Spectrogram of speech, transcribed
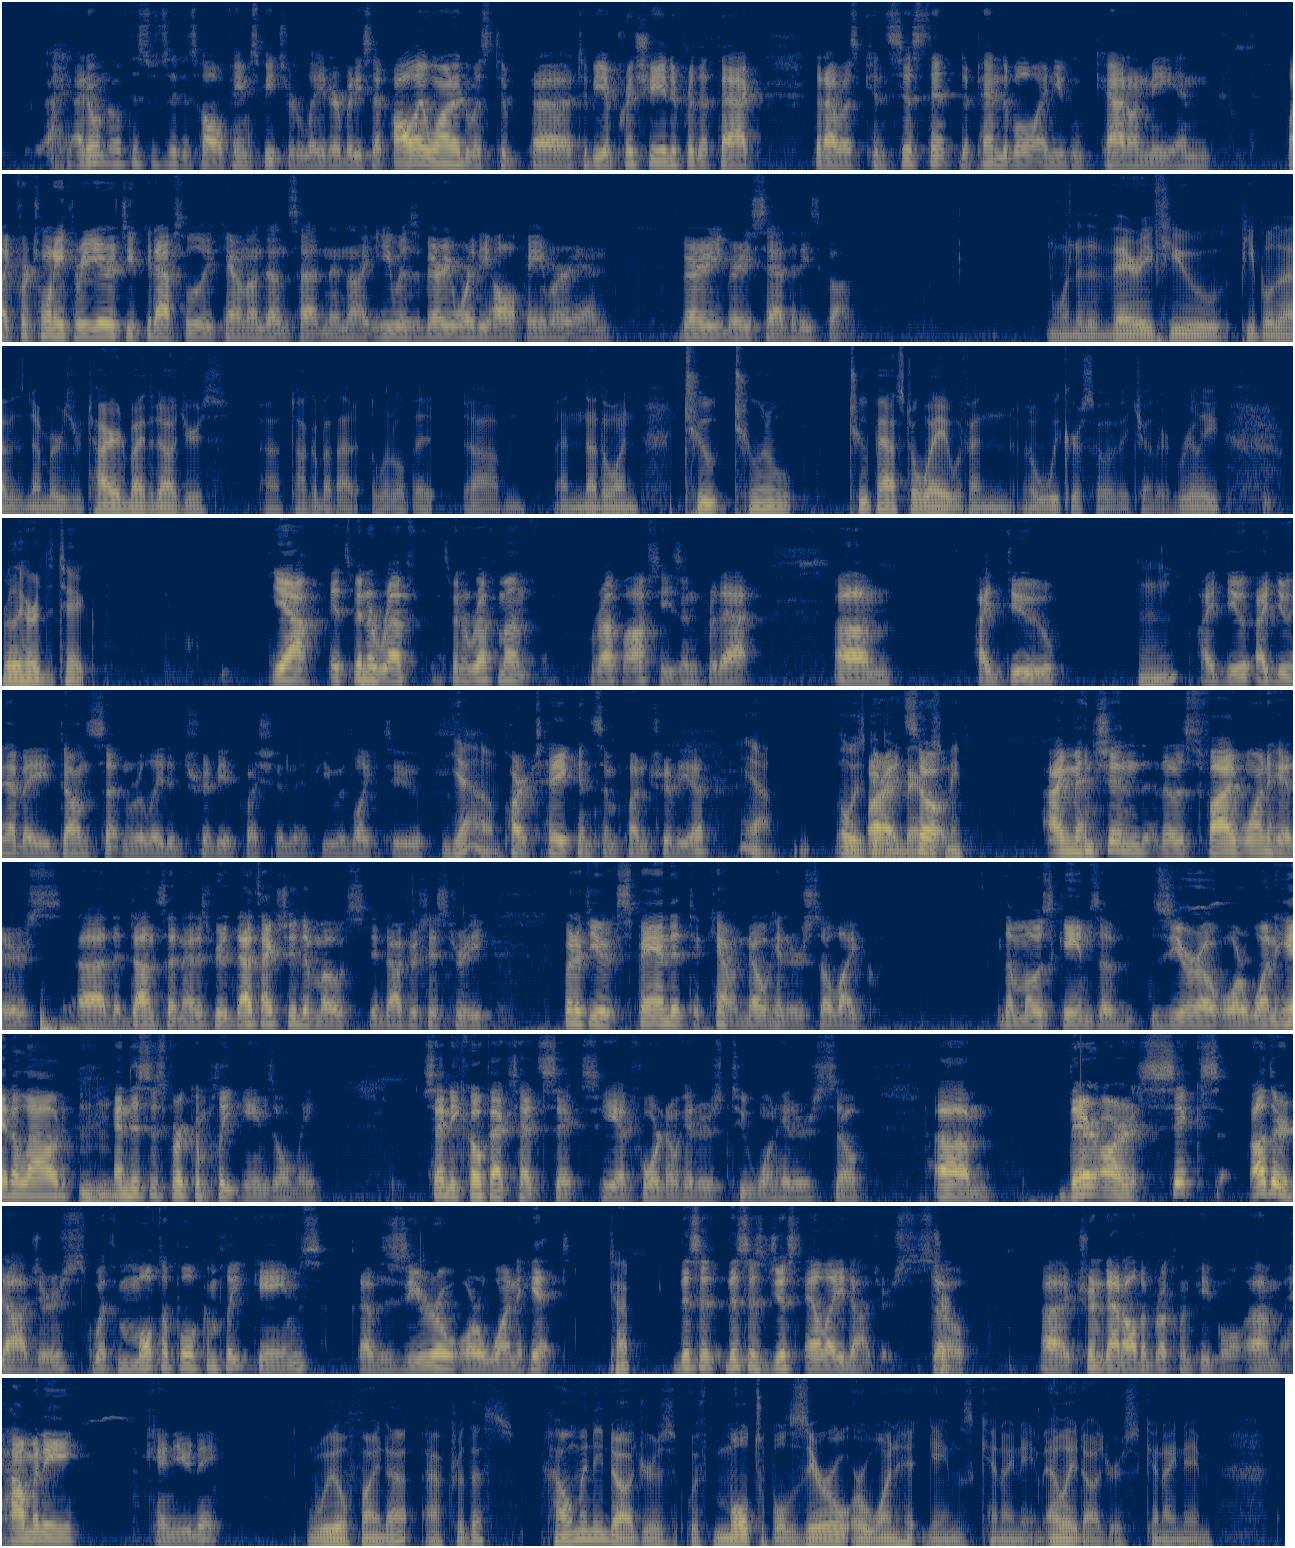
I don't know if this was at his Hall of Fame speech or later, but he said, "All I wanted was to uh, to be appreciated for the fact that I was consistent, dependable, and you can count on me." And like for 23 years, you could absolutely count on Don Sutton, and like he was a very worthy Hall of Famer, and very very sad that he's gone one of the very few people to have his numbers retired by the Dodgers. Uh, talk about that a little bit. Um, another one, two, two, two passed away within a week or so of each other. Really, really hard to take. Yeah, it's been a rough, it's been a rough month, rough off season for that. Um, I do, mm-hmm. I do, I do have a Don Sutton related trivia question. If you would like to, yeah, partake in some fun trivia. Yeah, always good All right, to embarrass so, me I mentioned those five one hitters uh, that Don Sutton had his career. That's actually the most in Dodgers history. But if you expand it to count no hitters, so like the most games of zero or one hit allowed, mm-hmm. and this is for complete games only. Sandy Koufax had six. He had four no hitters, two one hitters. So um, there are six other Dodgers with multiple complete games of zero or one hit. Okay. This is this is just L.A. Dodgers. So. Sure uh, trimmed out all the Brooklyn people. Um, how many can you name? We'll find out after this. How many Dodgers with multiple zero or one hit games can I name? LA Dodgers can I name?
